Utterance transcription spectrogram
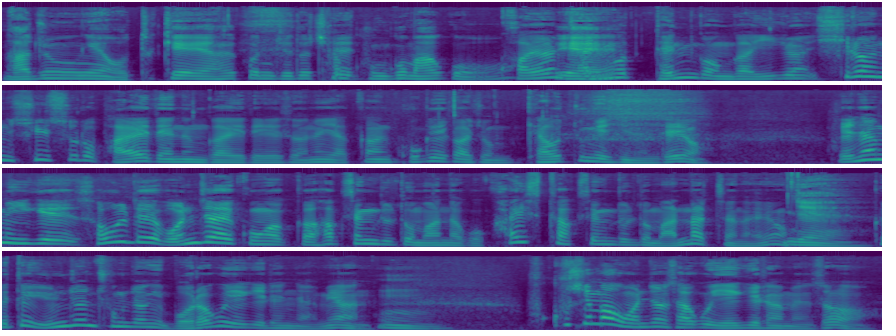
나중에 어떻게 할 건지도 참 궁금하고 과연 예. 잘못된 건가 이게 실현 실수로 봐야 되는가에 대해서는 약간 고개가 좀 갸우뚱해지는데요. 왜냐하면 이게 서울대 원자핵공학과 학생들도 만나고 카이스트 학생들도 만났잖아요. 예. 그때 윤 전 총장이 뭐라고 얘기를 했냐면 음. 후쿠시마 원전 사고 얘기를 하면서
